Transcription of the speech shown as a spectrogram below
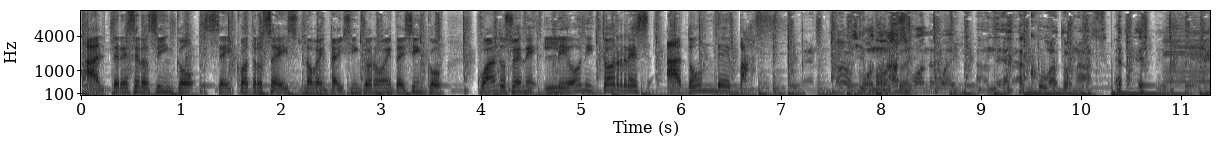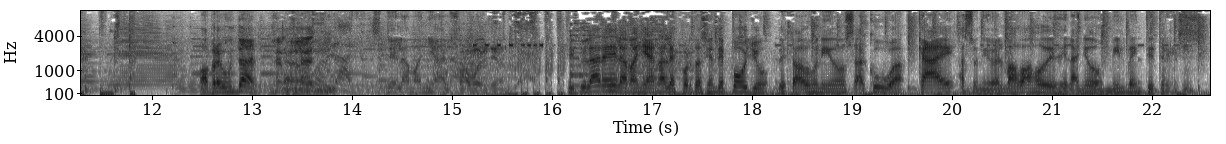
al 305-646-9595 cuando suene Leoni Torres, ¿a dónde vas? Oh, Chismoso, eh. the way. ¿A dónde? A cubatonazo. Va a preguntar. Bueno. de la mañana. Por favor, León. Titulares de la mañana, la exportación de pollo de Estados Unidos a Cuba cae a su nivel más bajo desde el año 2023.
